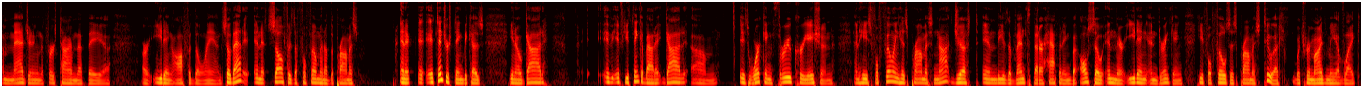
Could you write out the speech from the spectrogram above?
imagining the first time that they. Uh, are eating off of the land. So that in itself is a fulfillment of the promise and it it's interesting because you know God if if you think about it God um is working through creation and he's fulfilling his promise not just in these events that are happening but also in their eating and drinking. He fulfills his promise to us which reminds me of like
